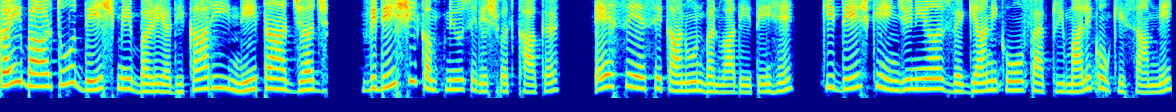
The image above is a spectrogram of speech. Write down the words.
कई बार तो देश में बड़े अधिकारी, नेता, जज, विदेशी कंपनियों से रिश्वत खाकर ऐसे ऐसे कानून बनवा देते हैं कि देश के इंजीनियर्स, वैज्ञानिकों, फैक्ट्री मालिकों के सामने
